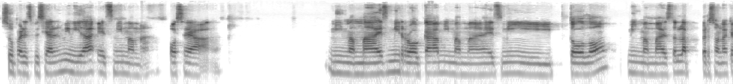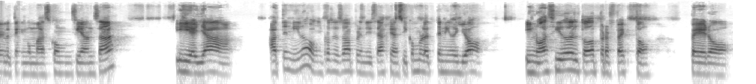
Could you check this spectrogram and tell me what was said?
súper especial en mi vida es mi mamá. O sea, mi mamá es mi roca, mi mamá es mi todo. Mi mamá es la persona que le tengo más confianza y ella ha tenido un proceso de aprendizaje así como lo he tenido yo y no ha sido del todo perfecto, pero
